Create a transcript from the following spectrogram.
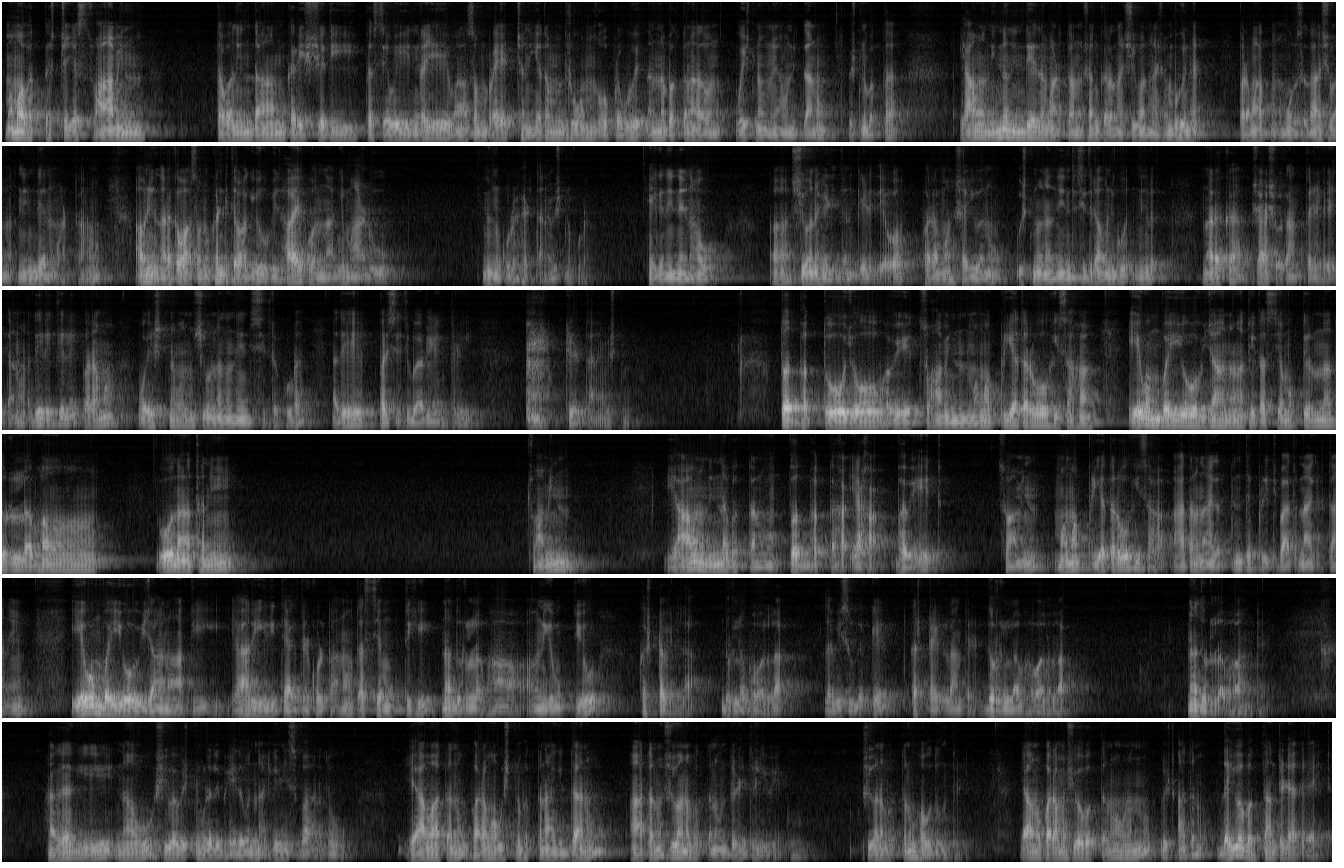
ಮಮ ಭಕ್ತಶ್ಚಯ ಸ್ವಾಮಿನ್, ತವ ನಿಂದಾಂ ಕರಿಷ್ಯತಿ, ತಸ್ಯ ವೈ ನಿರಯೇ ವಾಸಂ ಪ್ರಯಚ್ಛ ನಿಯತಂ ಧ್ರುವಂ. ಓ ಪ್ರಭುವೆ, ನನ್ನ ಭಕ್ತನಾದವನು, ವೈಷ್ಣವನು ಯಾವನಿದ್ದಾನೋ, ವಿಷ್ಣು ಭಕ್ತ ಯಾವನು ನಿನ್ನ ನಿಂದೆಯನ್ನು ಮಾಡ್ತಾನೋ, ಶಂಕರನ, ಶಿವನ, ಶಂಭುವಿನ, ಪರಮಾತ್ಮನ ಮೂಲ ಸದಾಶಿವನ ನಿಂದೆಯನ್ನು ಮಾಡ್ತಾನೋ, ಅವನಿಗೆ ನರಕವಾಸವನ್ನು ಖಂಡಿತವಾಗಿಯೂ ವಿಧಾಯಕವನ್ನಾಗಿ ಮಾಡು. ಇವನು ಕೂಡ ಹೇಳ್ತಾನೆ, ವಿಷ್ಣು ಕೂಡ. ಹೇಗೆ ನಿನ್ನೆ ನಾವು ಶಿವನು ಹೇಳಿದ್ದನ್ನು ಕೇಳಿದ್ದೇವೋ ಪರಮ ಶೈವನು ವಿಷ್ಣುವನ್ನು ನಿಂದಿಸಿದರೆ ಅವನಿಗೂ ನಿರ, ನರಕ ಶಾಶ್ವತ ಅಂತೇಳಿ ಹೇಳಿದ್ದಾನು? ಅದೇ ರೀತಿಯಲ್ಲಿ ಪರಮ ವೈಷ್ಣವನು ಶಿವನನ್ನು ನಿಂದಿಸಿದರೆ ಕೂಡ ಅದೇ ಪರಿಸ್ಥಿತಿ ಬರಲಿ ಅಂತೇಳಿ ಕೇಳ್ತಾನೆ ವಿಷ್ಣು. ತ್ವದ್ಭಕ್ತೋ ಯೋ ಭವೇತ್ ಸ್ವಾಮಿನ್, ಮಮ ಪ್ರಿಯತರೋ ಹಿ ಸಹ. ಏವಂ ವೈಯೋ ವಿಜಾನಾತಿ ತಸ್ಯ ಮುಕ್ತಿರ್ನ ದುರ್ಲಭ. ಓ ನಾಥನೇ ಸ್ವಾಮಿನ್, ಯಾವನು ನಿನ್ನ ಭಕ್ತನೋ ತ್ವದ್ಭಕ್ತ ಯಹ ಭವೇತ್. ಸ್ವಾಮಿನ್, ಮಮ ಪ್ರಿಯತರೋ ಹಿ ಸಹ, ಆತನು ನನಗೆ ಅತ್ಯಂತ ಪ್ರೀತಿಪಾತ್ರನಾಗಿರ್ತಾನೆ. ಏವಂ ವಯ್ಯೋ ವಿಜಾನಾತಿ, ಯಾರು ಈ ರೀತಿಯಾಗಿ ತಿಳ್ಕೊಳ್ತಾನೋ ತಸ್ಯ ಮುಕ್ತಿ ನ ದುರ್ಲಭ. ಅವನಿಗೆ ಮುಕ್ತಿಯು ಕಷ್ಟವಿಲ್ಲ, ದುರ್ಲಭವಲ್ಲ, ಲಭಿಸುವುದಕ್ಕೆ ಕಷ್ಟ ಇಲ್ಲ ಅಂತೇಳಿ. ದುರ್ಲಭವಲ್ಲ, ನ ದುರ್ಲಭ ಅಂತೇಳಿ. ಹಾಗಾಗಿ ನಾವು ಶಿವ ವಿಷ್ಣುಗಳಲ್ಲಿ ಭೇದವನ್ನು ಎಣಿಸಬಾರ್ದು. ಯಾವಾತನು ಪರಮ ವಿಷ್ಣು ಭಕ್ತನಾಗಿದ್ದಾನೋ ಆತನು ಶಿವನ ಭಕ್ತನು ಅಂತೇಳಿ ತಿಳಿಯಬೇಕು ಶಿವನ ಭಕ್ತನೂ ಹೌದು ಅಂತೇಳಿ. ಯಾವನು ಪರಮ ಶಿವಭಕ್ತನೋ ಅವನನ್ನು ವಿಶ್ ಆತನು ದೈವ ಭಕ್ತ ಅಂತೇಳಿ ಆದರೆ ಆಯಿತು.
